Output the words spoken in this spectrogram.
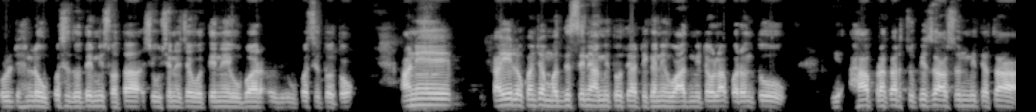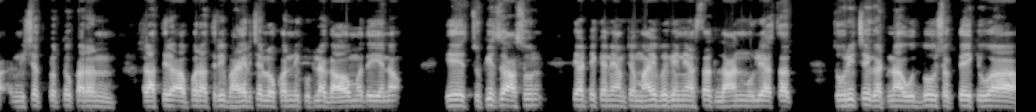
पोलीस स्टेशनला उपस्थित होते. मी स्वतः शिवसेनेच्या वतीने उभा उपस्थित होतो. आणि काही लोकांच्या मध्यस्थीने आम्ही तो त्या ठिकाणी वाद मिटवला परंतु हा प्रकार चुकीचा असून मी त्याचा निषेध करतो कारण रात्री अपरात्री बाहेरच्या लोकांनी कुठल्या गावामध्ये येणं हे चुकीचं असून त्या ठिकाणी आमच्या माई भगिनी असतात लहान मुली असतात चोरीची घटना उद्भवू शकते किंवा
